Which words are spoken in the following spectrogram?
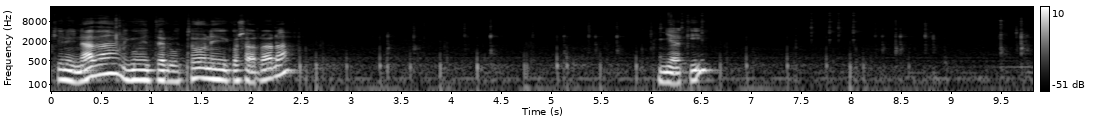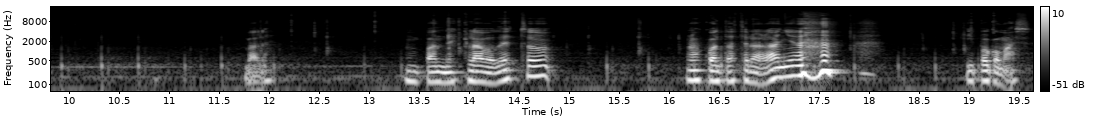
Aquí no hay nada, ningún interruptor ni cosas raras. ¿Y aquí? Vale. Un pan de esclavo de esto. Unas cuantas telarañas. y poco más.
